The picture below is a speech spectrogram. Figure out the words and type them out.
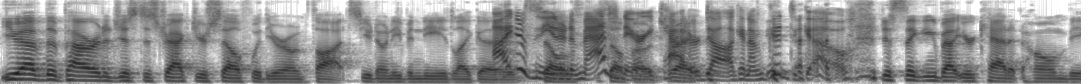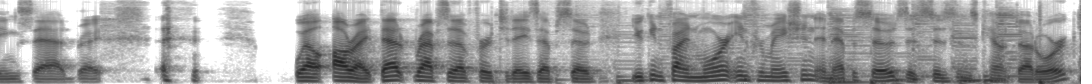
you have the power to just distract yourself with your own thoughts. You don't even need like a I just need an imaginary cat or dog, and I'm good to go. just thinking about your cat at home being sad, right? well, all right, that wraps it up for today's episode. You can find more information and episodes at citizenscount.org.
